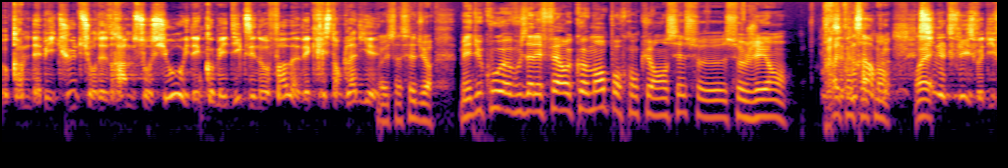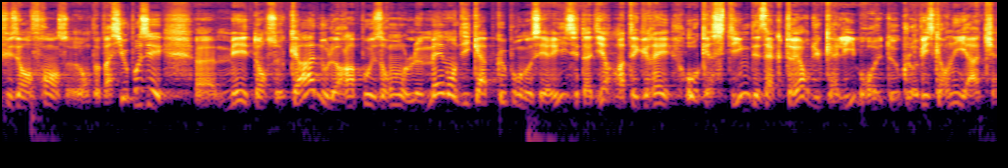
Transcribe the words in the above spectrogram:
euh, comme d'habitude, sur des drames sociaux et des comédies xénophobes avec Christian Clavier. Oui, ça c'est dur. Mais du coup, euh, vous allez faire comment pour concurrencer ce, ce géant? Très, simple. Si Netflix veut diffuser en France, euh, on peut pas s'y opposer. Euh, mais dans ce cas, nous leur imposerons le même handicap que pour nos séries, c'est-à-dire intégrer au casting des acteurs du calibre de Clovis Cornillac.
